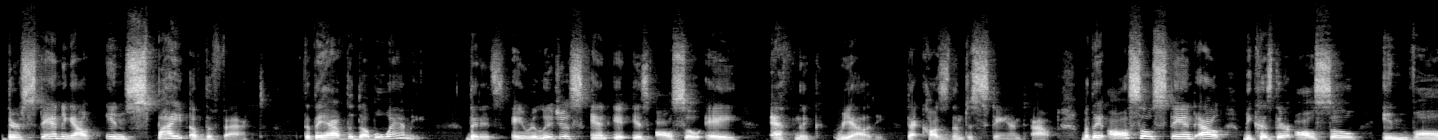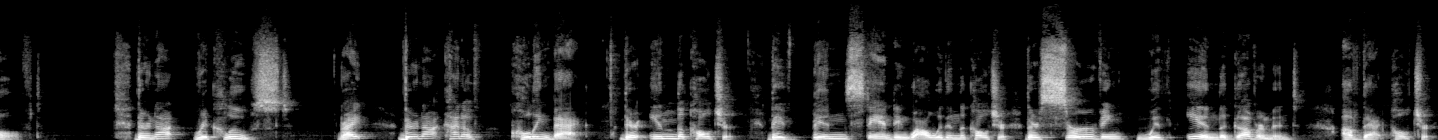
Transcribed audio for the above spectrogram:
they're standing out in spite of the fact that they have the double whammy, that it's a religious and it is also a ethnic reality that causes them to stand out. But they also stand out because they're also involved. They're not reclused, right? They're not kind of pulling back. They're in the culture. They've been standing while within the culture. They're serving within the government of that culture,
